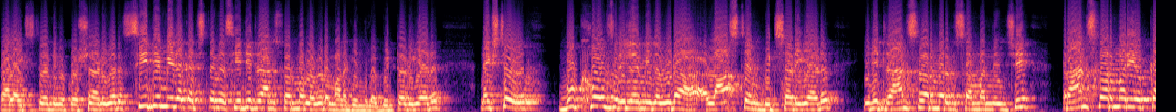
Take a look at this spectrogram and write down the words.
చాలా ఎక్స్టెంట్గా క్వశ్చన్ అడిగారు సిటీ మీద ఖచ్చితంగా సిటీ ట్రాన్స్ఫార్మర్లో కూడా మనకి ఇందులో బిట్ అడిగాడు. నెక్స్ట్ బుక్ హోల్స్ రిలే మీద కూడా లాస్ట్ టైం బిట్స్ అడిగాడు. ఇది ట్రాన్స్ఫార్మర్కు సంబంధించి. ట్రాన్స్ఫార్మర్ యొక్క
